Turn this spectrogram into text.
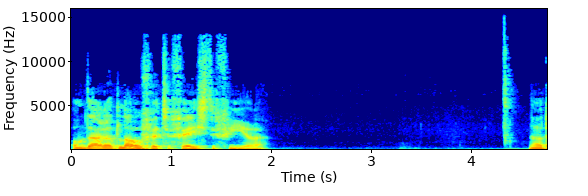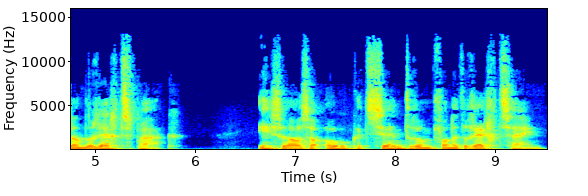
om daar het loofhuttenfeest te vieren. Nou dan de rechtspraak. Israël zal ook het centrum van het recht zijn.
